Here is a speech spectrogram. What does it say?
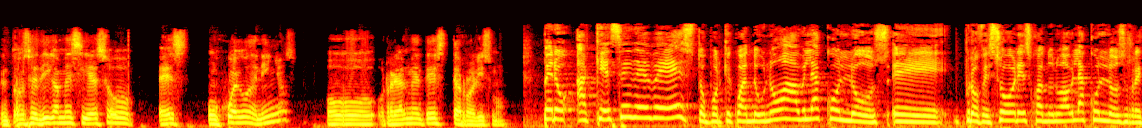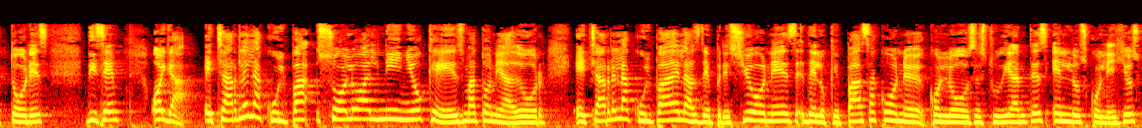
Entonces dígame si eso es un juego de niños o realmente es terrorismo. Pero ¿a qué se debe esto? Porque cuando uno habla con los eh, profesores, cuando uno habla con los rectores, dice, oiga, echarle la culpa solo al niño que es matoneador, echarle la culpa de las depresiones, de lo que pasa con, eh, con los estudiantes en los colegios,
